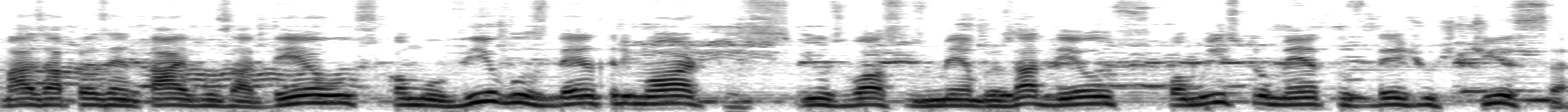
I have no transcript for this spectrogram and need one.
mas apresentai-vos a Deus como vivos dentre mortos, e os vossos membros a Deus como instrumentos de justiça.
